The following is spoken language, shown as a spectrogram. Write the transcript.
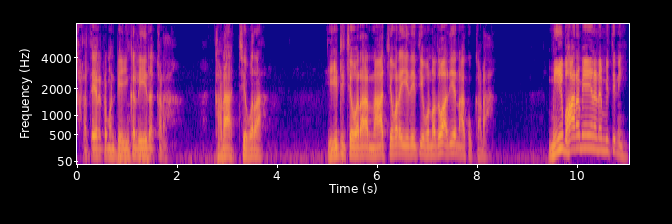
కడతేరటం అంటే ఇంకా లేదక్కడ. కడ చివర. ఏటి చివర? నా చివర ఏదైతే ఉన్నదో అదే నాకు కడ. మీ భారమే నమ్మితిని.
